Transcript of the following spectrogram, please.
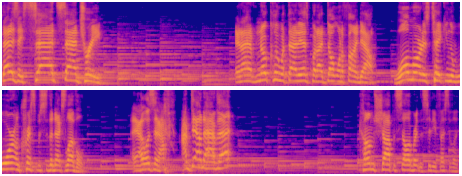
That is a sad, sad tree. And I have no clue what that is, but I don't want to find out. Walmart is taking the war on Christmas to the next level. Hey, listen, I'm down to have that. Come shop and celebrate in the city festively.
